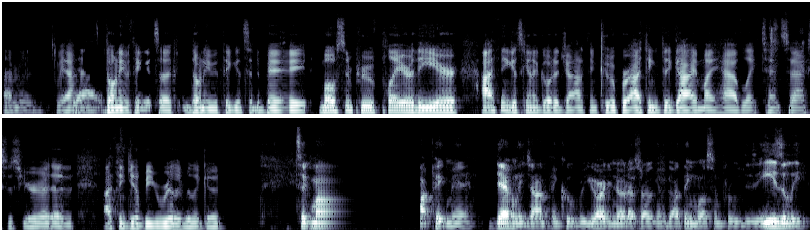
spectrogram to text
I mean, yeah, yeah, don't even think it's a don't even think it's a debate. Most improved player of the year, I think it's going to go to Jonathan Cooper. I think the guy might have like ten sacks this year. Uh, I think he'll be really really good. Took my my pick, man. Definitely Jonathan Cooper. You already know that's where I was going to go. I think most improved is easily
